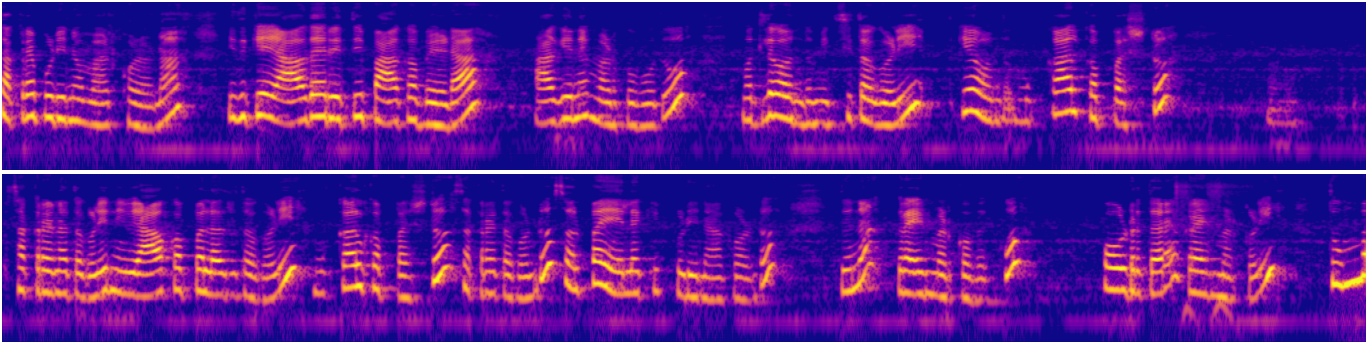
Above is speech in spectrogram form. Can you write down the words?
ಸಕ್ಕರೆ ಪುಡಿನ ಮಾಡ್ಕೊಳ್ಳೋಣ. ಇದಕ್ಕೆ ಯಾವುದೇ ರೀತಿ ಪಾಕ ಬೇಡ. ಹಾಗೇ ಮಾಡ್ಕೋಬೋದು. ಮೊದಲು ಒಂದು ಮಿಕ್ಸಿ ತಗೊಳ್ಳಿ. ಅದಕ್ಕೆ ಒಂದು ಮುಕ್ಕಾಲು ಕಪ್ಪಷ್ಟು ಸಕ್ಕರೆನ ತಗೊಳ್ಳಿ. ನೀವು ಯಾವ ಕಪ್ಪಲ್ಲಾದರೂ ತಗೊಳ್ಳಿ. ಮುಕ್ಕಾಲು ಕಪ್ಪಷ್ಟು ಸಕ್ಕರೆ ತಗೊಂಡು ಸ್ವಲ್ಪ ಏಲಕ್ಕಿ ಪುಡಿನ ಹಾಕ್ಕೊಂಡು ಇದನ್ನು ಗ್ರೈಂಡ್ ಮಾಡ್ಕೋಬೇಕು. ಪೌಡ್ರ್ ಥರ ಗ್ರೈಂಡ್ ಮಾಡ್ಕೊಳ್ಳಿ. ತುಂಬ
